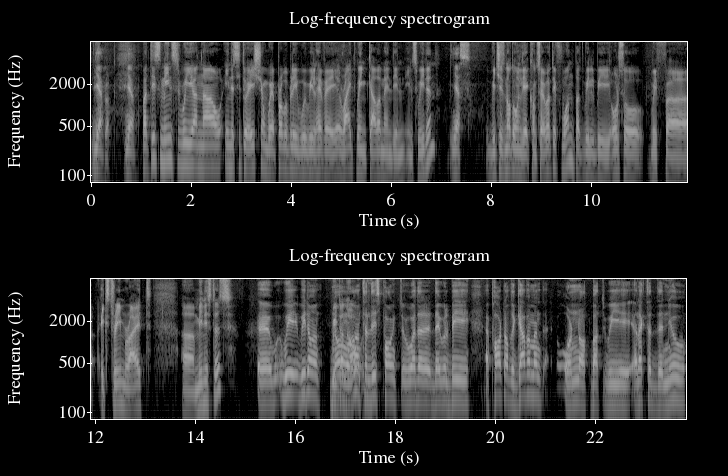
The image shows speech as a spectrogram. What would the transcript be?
this yeah, block. yeah. But this means we are now in a situation where probably we will have a right-wing government in, in Sweden, Yes. Which is not only a conservative one, but will be also with uh, extreme right uh, ministers. Uh, we we don't We know, don't know. until this point whether they will be a part of the government or not. But we elected the new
